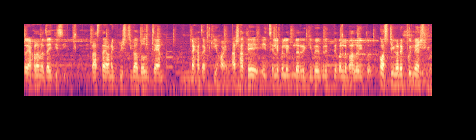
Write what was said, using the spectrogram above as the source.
তো এখন আমরা যাইতেছি। রাস্তায় অনেক বৃষ্টি বাদল জ্যাম, দেখা যাক কি হয়। আর সাথে এই ছেলেপেলেগুলোর গিভে করে দিতে পারলে ভালোই তো। কস্টিং অনেক কমে আসলো।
